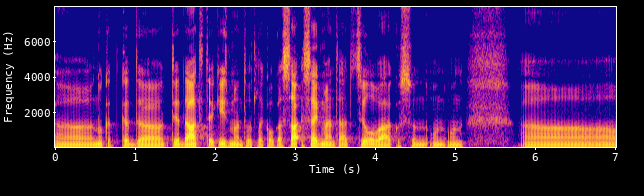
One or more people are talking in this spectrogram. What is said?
Uh, nu, kad kad uh, tie dati tiek izmantot, lai kaut kā segmentētu cilvēkus un, un, un uh,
